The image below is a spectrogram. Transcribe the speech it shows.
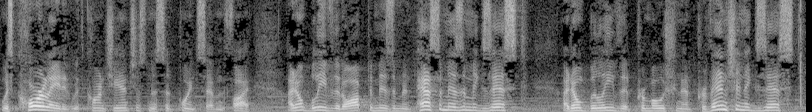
was correlated with conscientiousness at 0.75. I don't believe that optimism and pessimism exist. I don't believe that promotion and prevention exist.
